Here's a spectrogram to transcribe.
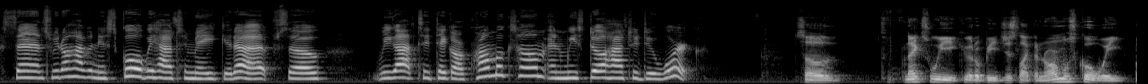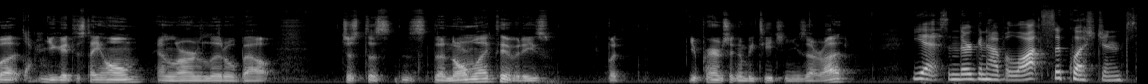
since we don't have any school, we have to make it up. So we got to take our Chromebooks home, and we still have to do work. So next week it'll be just like a normal school week, but Yeah. you get to stay home and learn a little about just the, the normal activities. But your parents are going to be teaching you. Is that right? Yes, and they're gonna have lots of questions.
